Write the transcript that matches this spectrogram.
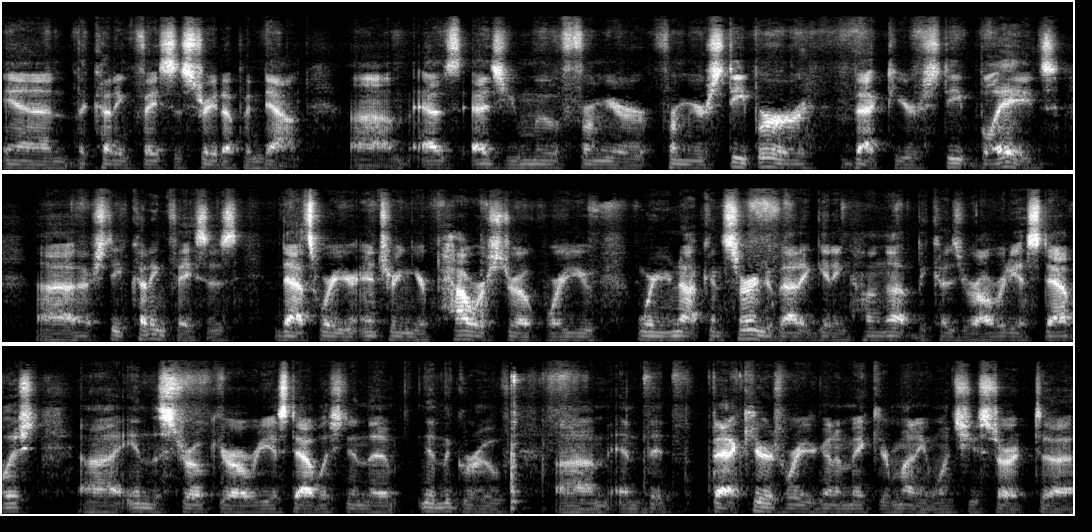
and the cutting face is straight up and down. Um, as as you move from your from your steeper back to your steep blades uh, or steep cutting faces, that's where you're entering your power stroke where you where you're not concerned about it getting hung up because you're already established uh, in the stroke you're already established in the in the groove um, and the back here is where you're going to make your money once you start uh,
